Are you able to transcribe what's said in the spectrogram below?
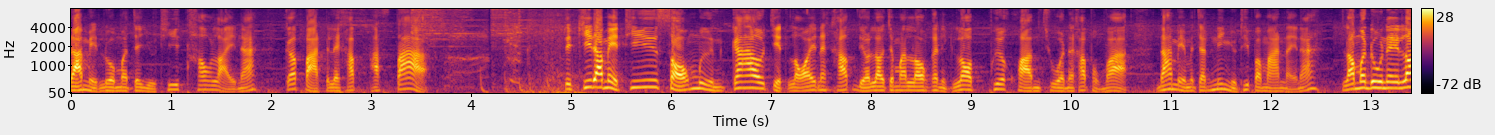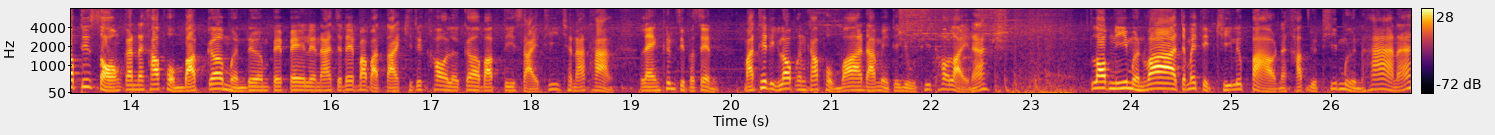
ดาเมจรวมมันจะอยู่ที่เท่าไหร่นะ ก็ปาดไปเลยครับอัสตา ติดคีย์ดาเมจที่ 29,700 นะครับ เดี๋ยวเราจะมาลองกันอีกรอบเพื่อความชัวร์นะครับผมว่าดาเมจมันจะนิ่งอยู่ที่ประมาณไหนนะ เรามาดูในรอบที่ 2 กันนะครับผมบัฟก็เหมือนเดิมเป๊ะๆเลยนะ จะได้บัฟบัตตาคิดเข้าแล้วก็บัฟตีสายที่ชนะทางแรงขึ้น 10%มาเทสอีกรอบกันครับผมว่าดาเมจจะอยู่ที่เท่าไหร่นะ รอบนี้เหมือนว่าจะไม่ติดคีย์หรือเปล่านะครับอยู่ที่ 1 5ื่นนะ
